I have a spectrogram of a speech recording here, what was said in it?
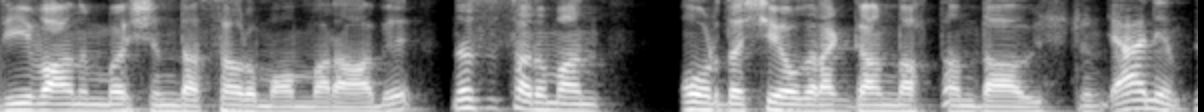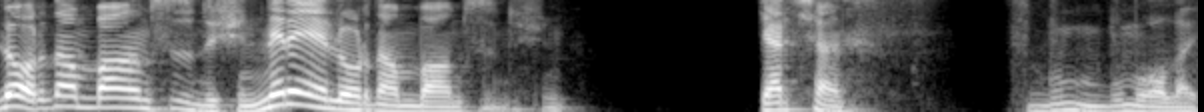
divanın başında Saruman var abi? Nasıl Saruman orada şey olarak Gandalf'tan daha üstün? Yani lore'dan bağımsız düşün. Nereye lore'dan bağımsız düşün? Gerçi hani Bu, bu mu olay?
